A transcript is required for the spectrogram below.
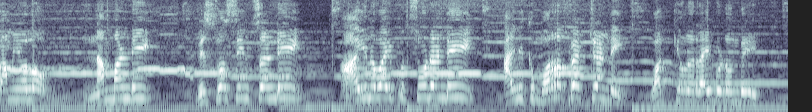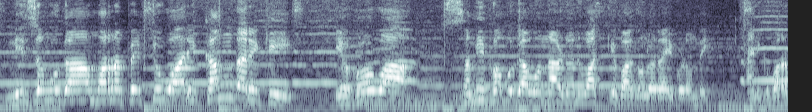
సమయంలో నమ్మండి విశ్వసించండి ఆయన వైపు చూడండి ఆయనకు మొర్ర పెట్టండి. వాక్యంలో రాయబడి ఉంది నిజముగా మొర్ర పెట్టు వారికందరికీ యహోవా సమీపముగా ఉన్నాడు అని వాక్య భాగంలో రాయబడి ఉంది ఆయనకు మొర్ర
